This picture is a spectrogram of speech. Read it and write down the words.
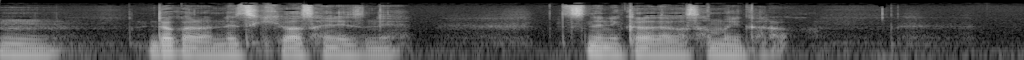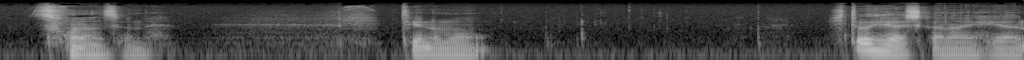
うん。だから寝つきが浅いですね。常に体が寒いから。そうなんですよね。っていうのも一部屋しかない部屋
